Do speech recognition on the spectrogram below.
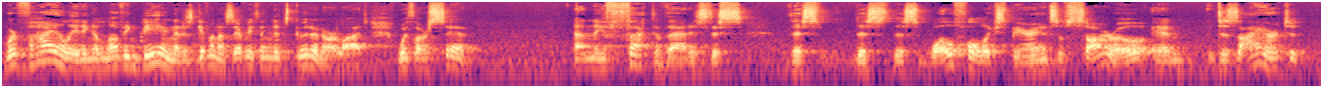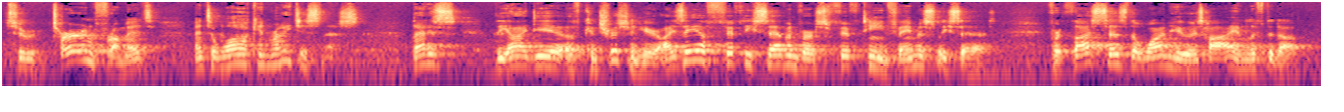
We're violating a loving being that has given us everything that's good in our lives with our sin. And the effect of that is this, this, this, this woeful experience of sorrow and desire to to turn from it and to walk in righteousness. That is the idea of contrition here. Isaiah 57, verse 15, famously says, For thus says the one who is high and lifted up,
